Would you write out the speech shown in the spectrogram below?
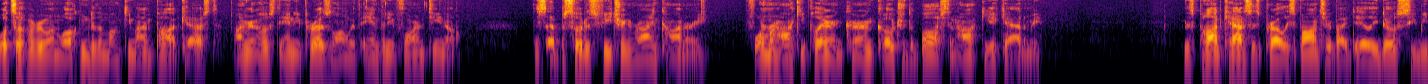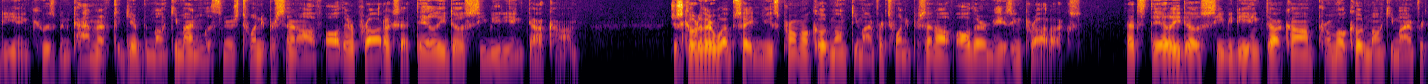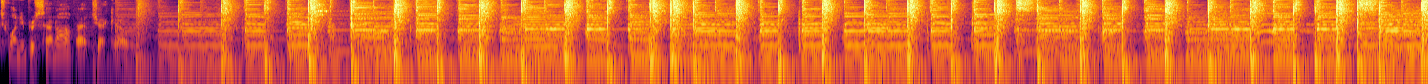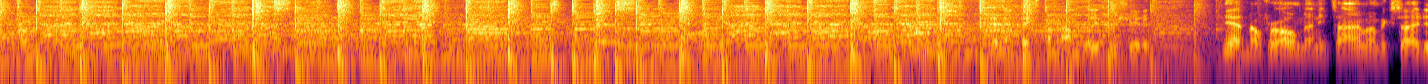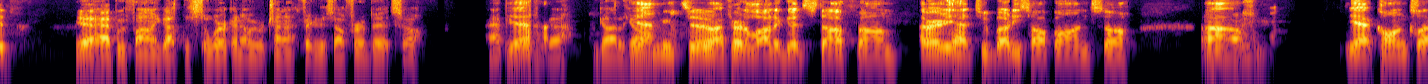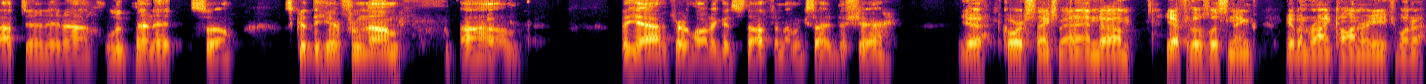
What's up, everyone? Welcome to the Monkey Mind Podcast. I'm your host, Danny Perez, along with Anthony Florentino. This episode is featuring Ryan Connery, former hockey player and current coach of the Boston Hockey Academy. This podcast is proudly sponsored by Daily Dose CBD Inc., who has been kind enough to give the Monkey Mind listeners 20% off all their products at dailydosecbdinc.com. Just go to their website and use promo code MonkeyMind for 20% off all their amazing products. That's dailydosecbdinc.com, promo code MonkeyMind for 20% off at checkout. Yeah, no problem. Anytime. I'm excited. Yeah, happy we finally got this to work. I know we were trying to figure this out for a bit, so happy Yeah. we uh, got it going. Yeah, me too. I've heard a lot of good stuff. Um, I already had two buddies hop on, so um, awesome. yeah, Colin Clapton and uh, Luke Bennett. So it's good to hear from them. Um, but yeah, I've heard a lot of good stuff, and I'm excited to share. Yeah, of course. Thanks, man. And um, yeah, for those listening, we have on Ryan Connery. If you want to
